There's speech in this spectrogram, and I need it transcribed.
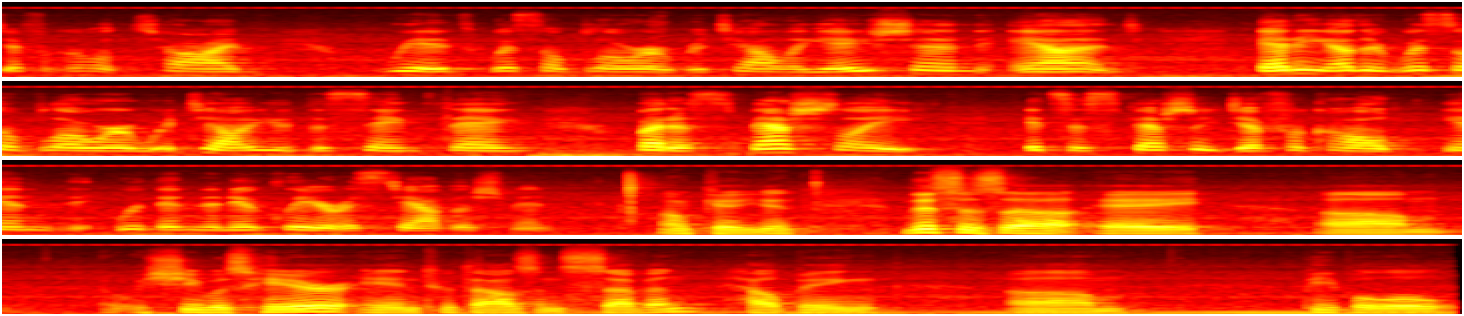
difficult time with whistleblower retaliation, and any other whistleblower would tell you the same thing, but especially, it's especially difficult in within the nuclear establishment. Okay, this is a, a um, she was here in 2007 helping um, people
